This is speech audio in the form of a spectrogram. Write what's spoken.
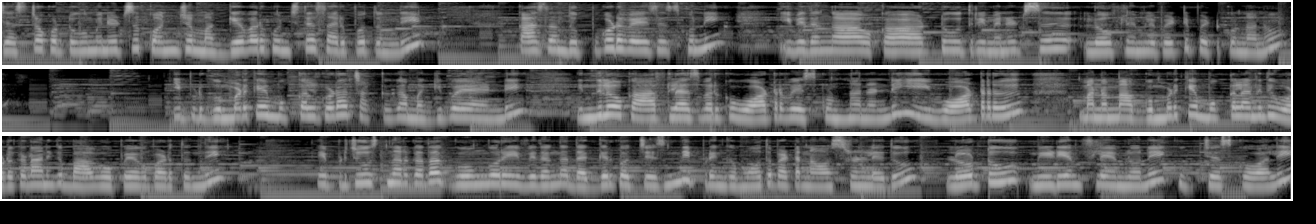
జస్ట్ ఒక టూ మినిట్స్ కొంచెం మగ్గే వరకు ఉంచితే సరిపోతుంది. కాస్తంత ఉప్పు కూడా వేసేసుకుని ఈ విధంగా ఒక టూ త్రీ మినిట్స్లో ఫ్లేమ్లో పెట్టి పెట్టుకున్నాను. ఇప్పుడు గుమ్మడికాయ ముక్కలు కూడా చక్కగా మగ్గిపోయాయండి. ఇందులో ఒక హాఫ్ గ్లాస్ వరకు వాటర్ వేసుకుంటున్నానండి. ఈ వాటర్ మనం ఆ గుమ్మడికాయ ముక్కలు అనేది ఉడకడానికి బాగా ఉపయోగపడుతుంది. ఇప్పుడు చూస్తున్నారు కదా గోంగూర ఈ విధంగా దగ్గరికి వచ్చేసింది. ఇప్పుడు ఇంకా మూత పెట్టని అవసరం లేదు. లో టు మీడియం ఫ్లేమ్లోనే కుక్ చేసుకోవాలి.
